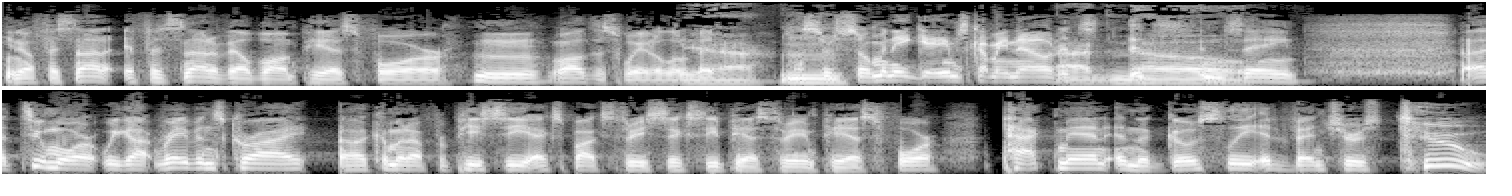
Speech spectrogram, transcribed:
you know, if it's not if it's not available on PS4, hmm, well, I'll just wait a little Yeah. bit. Plus, there's so many games coming out. It's, it's insane. Uh, two more. We got Raven's Cry uh, coming out for PC, Xbox 360, PS3, and PS4. Pac-Man and the Ghostly Adventures 2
